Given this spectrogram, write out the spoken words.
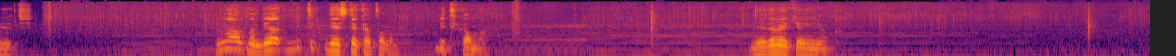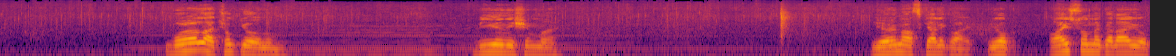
Evet. Bunun altına bir, bir tık destek atalım. Bir tık ama. Ne demek yayın yok? Bu aralar çok yoğunum. Bir yığın işim var. Yarın askerlik var. Yok. Ay sonuna kadar yok.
